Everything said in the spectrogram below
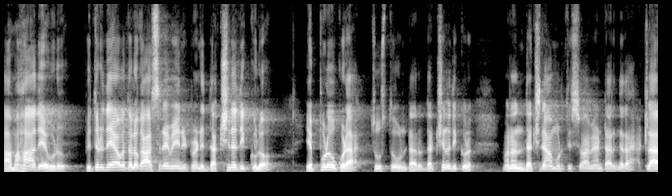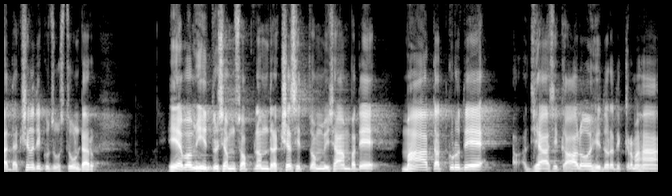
ఆ మహాదేవుడు పితృదేవతలకు ఆశ్రయమైనటువంటి దక్షిణ దిక్కులో ఎప్పుడూ కూడా చూస్తూ ఉంటారు. దక్షిణ దిక్కు మనం దక్షిణామూర్తి స్వామి అంటారు కదా అట్లా దక్షిణ దిక్కు చూస్తూ ఉంటారు. ఏవం ఈదృశం స్వప్నం ద్రక్ష్యసిత్వం విశాంపతే మా తత్కృతే అధ్యాసి కాలో హి దురతిక్రమ.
